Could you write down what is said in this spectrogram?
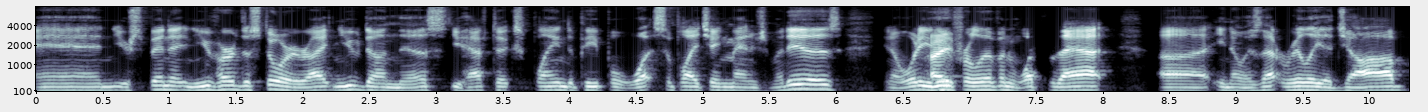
and you're spending and you've heard the story right and you've done this you have to explain to people what supply chain management is you know what do you right. do for a living what's that uh, you know is that really a job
